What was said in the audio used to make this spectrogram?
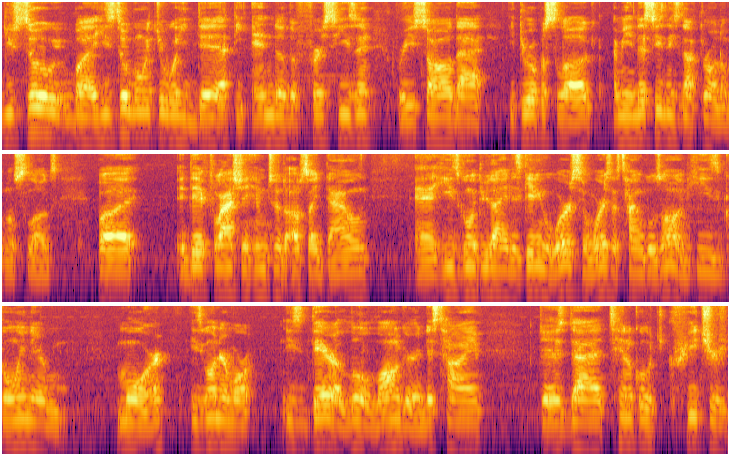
you still but he's still going through what he did at the end of the first season where you saw that he threw up a slug. I mean this season he's not throwing up no slugs, but it did flash at him to the upside down and he's going through that and it's getting worse and worse as time goes on. He's going there more. He's going there more. He's there a little longer, and this time there's that tentacle creature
